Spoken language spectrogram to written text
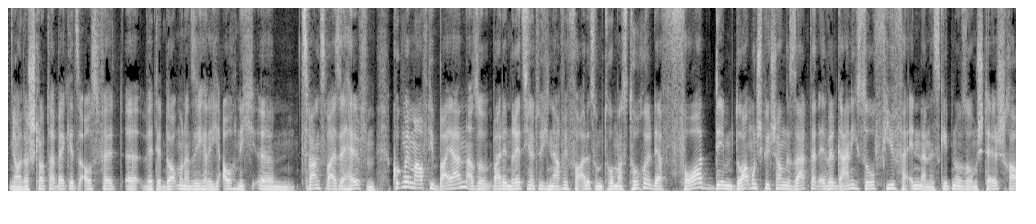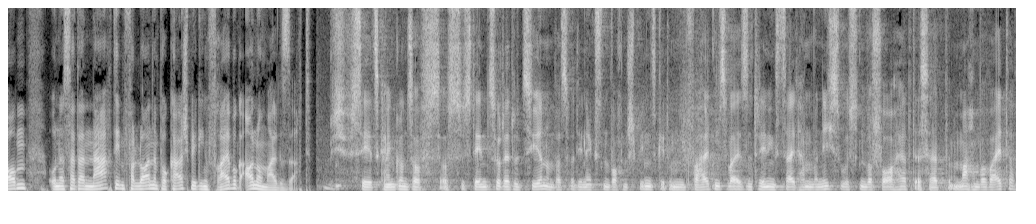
Ja, und dass Schlotterbeck jetzt ausfällt, äh, wird den Dortmundern sicherlich auch nicht ähm, zwangsweise helfen. Gucken wir mal auf die Bayern. Also bei denen dreht sich natürlich nach wie vor alles um Thomas Tuchel, der vor dem Dortmund-Spiel schon gesagt hat, er will gar nicht so viel verändern. Es geht nur so um Stellschrauben und das hat er nach dem verlorenen Pokalspiel gegen Freiburg auch nochmal gesagt. Ich sehe jetzt keinen Grund, aufs, aufs System zu reduzieren und was wir die nächsten Wochen spielen. Es geht um Verhaltensweisen. Trainingszeit haben wir nicht, so wussten wir vorher. Deshalb machen wir weiter.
